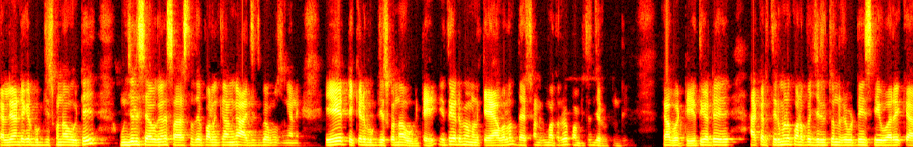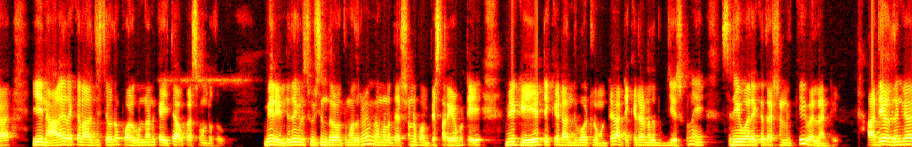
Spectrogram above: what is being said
కళ్యాణ్ టికెట్ బుక్ చేసుకున్నా ఒకటే ముంజలి సేవ కానీ శాస్త్ర దీపాలంకరణ కానీ ఆజిత్ బ్రహ్మోత్సవం కానీ ఏ టికెట్ బుక్ చేసుకున్నా ఒకటే. ఎందుకంటే మిమ్మల్ని కేవలం దర్శనానికి మాత్రమే పంపించడం జరుగుతుంది. కాబట్టి ఎందుకంటే అక్కడ తిరుమల కొనపై జరుగుతున్నటువంటి శ్రీవారిక ఈ నాలుగు రకాల ఆజిత్ సేవలో పాల్గొనడానికి అయితే అవకాశం ఉండదు. మీరు ఇంటి దగ్గర చూసిన తర్వాత మాత్రమే మిమ్మల్ని దర్శనం పంపిస్తారు. కాబట్టి మీకు ఏ టికెట్ అందుబాటులో ఉంటే ఆ టికెట్ అనేది బుక్ చేసుకుని శ్రీవారి యొక్క దర్శనానికి వెళ్ళండి. అదేవిధంగా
